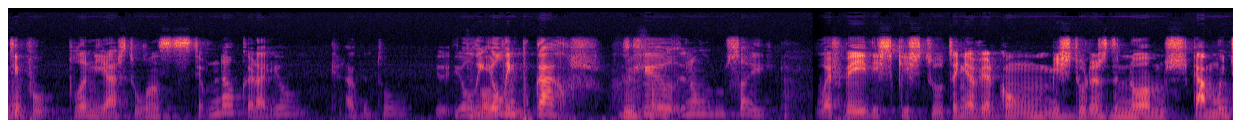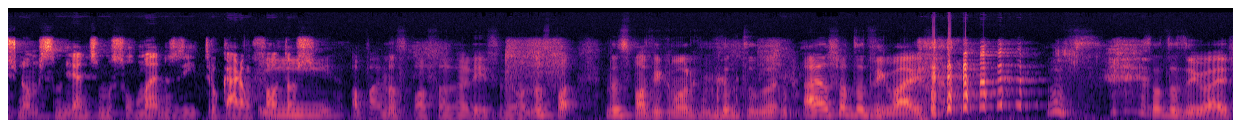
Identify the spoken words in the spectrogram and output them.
tipo, planeaste o 11 de setembro. Não, caralho, eu, caralho, eu, estou eu, eu, eu limpo carros. Que eu, eu não sei. O FBI diz que isto tem a ver com misturas de nomes, que há muitos nomes semelhantes muçulmanos e trocaram fotos. Ih, opa, não se pode fazer isso, meu. Não se pode, não se pode vir com o argumento de. Ah, eles são todos iguais. Ups, são todos iguais.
